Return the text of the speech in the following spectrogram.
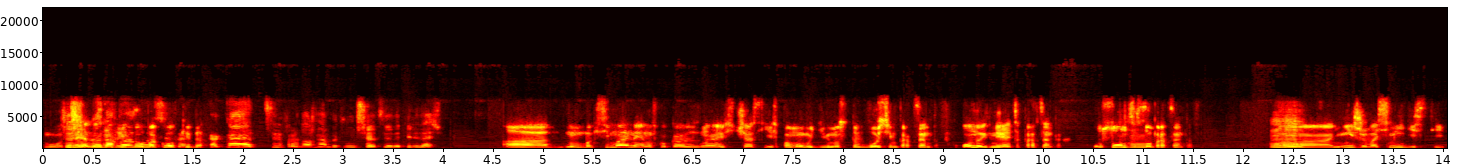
Вот. Слушай, ну какой упаковки, да. какая цифра должна быть лучшая цветопередачи? А, ну, максимальная, насколько я знаю, сейчас есть, по-моему, 98%. Он измеряется в процентах. У Солнца 100%. Mm-hmm. А, ниже 80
